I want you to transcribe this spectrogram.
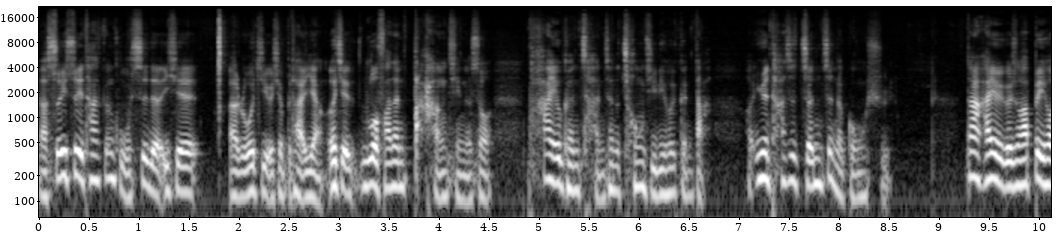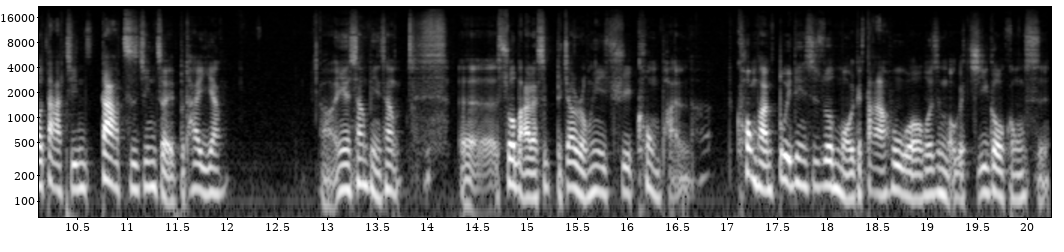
啊。所以，所以它跟股市的一些呃逻辑有些不太一样。而且，如果发生大行情的时候，它有可能产生的冲击力会更大，因为它是真正的供需。但还有一个是它背后大金大资金者也不太一样啊，因为商品上，呃，说白了是比较容易去控盘的。控盘不一定是说某一个大户哦，或者某个机构公司，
